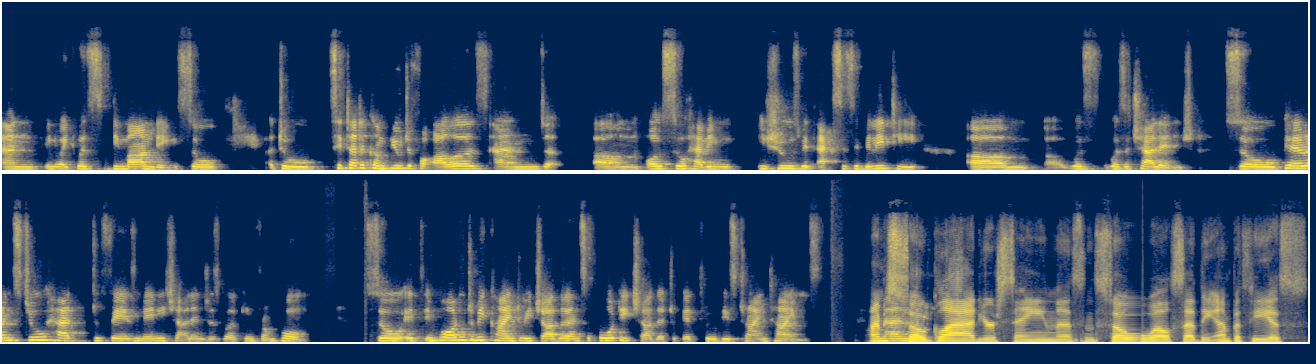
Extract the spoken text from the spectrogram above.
And you know it was demanding. So uh, to sit at a computer for hours and um, also having issues with accessibility um, uh, was was a challenge. So parents too had to face many challenges working from home. So it's important to be kind to each other and support each other to get through these trying times i'm and- so glad you're saying this and so well said the empathy is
